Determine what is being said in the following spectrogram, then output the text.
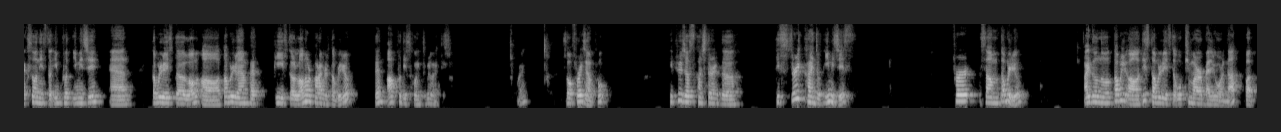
x1 is the input image and w is the learn, uh, wm p is the learner parameter w, then output is going to be like this one, right? So for example, if you just consider the these three kinds of images, for some W, I don't know W, uh, this W is the optimal value or not, but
